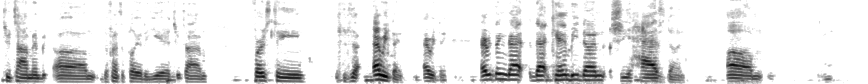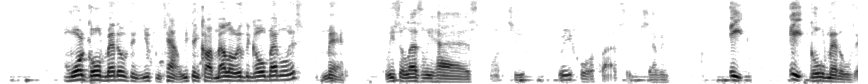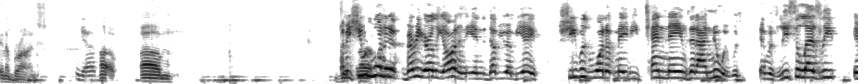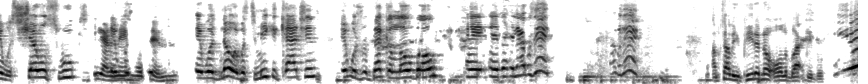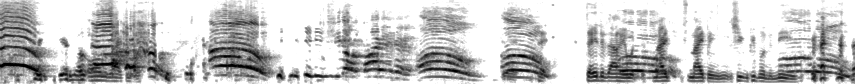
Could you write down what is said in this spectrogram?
two-time um, Defensive Player of the Year, two-time first team, everything, everything, everything that that can be done, she has done. Um, more gold medals than you can count. We think Carmelo is the gold medalist, man. Lisa Leslie has one, two, three, four, five, six, seven, eight, eight gold medals and a bronze. Yeah. Um, I mean, she was one of the very early on in the in the WNBA. She was one of maybe ten names that I knew. It was it was Lisa Leslie. It was Sheryl Swoopes. You got It name was- more. It was no. It was Tamika Catchings. It was Rebecca Lobo, and and, and that was it. That was it. I'm telling you, Peter know all the black people. You! Peter knows all the black people. Oh! oh! She don't fire her. Oh! Oh! Tatum's out here with the Oh. snipe, sniping, shooting people in the knees. Oh!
